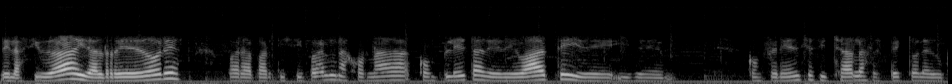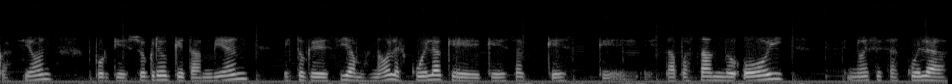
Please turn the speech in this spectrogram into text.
de la ciudad y de alrededores para participar de una jornada completa de debate y de, y de conferencias y charlas respecto a la educación, porque yo creo que también esto que decíamos, ¿no? La escuela que, que, esa, que, es, que está pasando hoy no es esa escuela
